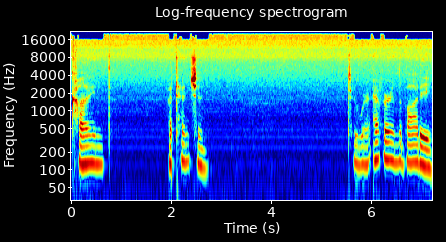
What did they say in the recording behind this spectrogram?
Kind attention to wherever in the body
